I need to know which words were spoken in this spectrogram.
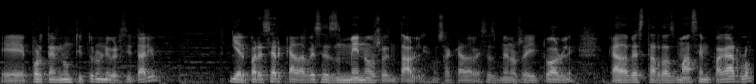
eh, por tener un título universitario y al parecer cada vez es menos rentable, o sea, cada vez es menos redituable, cada vez tardas más en pagarlo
